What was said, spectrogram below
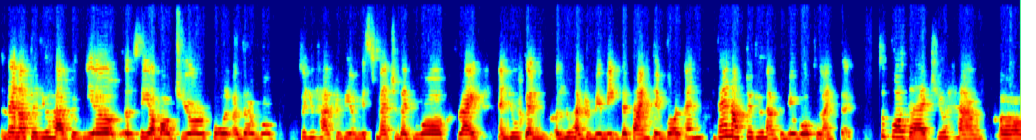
Then after you have to be a see about your whole other work. So you have to be a mismatch that work, right? And you can you have to be make the timetable, and then after you have to be work like that. So for that you have uh,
